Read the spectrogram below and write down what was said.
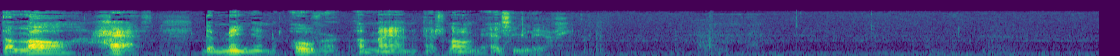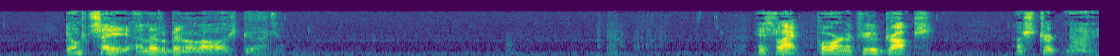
the law hath dominion over a man as long as he lives. Don't say a little bit of law is good. It's like pouring a few drops of strychnine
